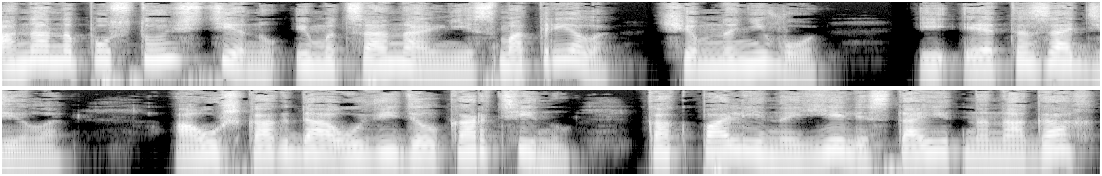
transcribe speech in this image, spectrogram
Она на пустую стену эмоциональнее смотрела, чем на него. И это задело. А уж когда увидел картину, как Полина еле стоит на ногах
